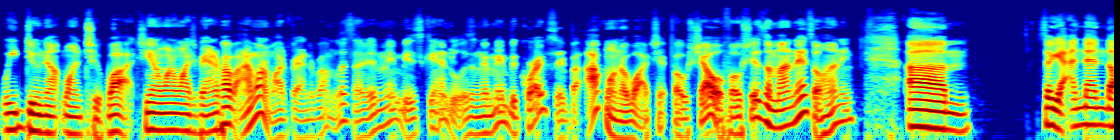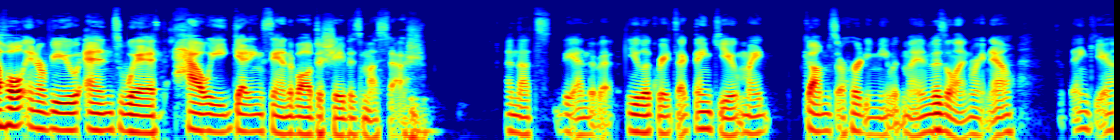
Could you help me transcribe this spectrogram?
we do not want to watch. You don't want to watch Vanderpump? I want to watch Vanderpump. Listen, it may be scandalous and it may be crazy, but I want to watch it for sure. For shizzle my nizzle, honey. Um, so yeah, and then the whole interview ends with Howie getting Sandoval to shave his mustache. And that's the end of it. You look great, Zack. Thank you. My gums are hurting me with my Invisalign right now. So thank you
